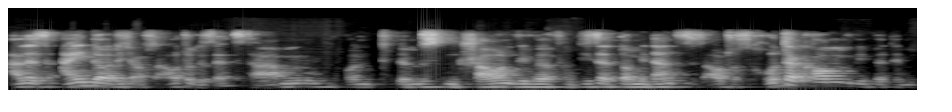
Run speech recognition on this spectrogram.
alles eindeutig aufs Auto gesetzt haben. Und wir müssten schauen, wie wir von dieser Dominanz des Autos runterkommen, wie wir dem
